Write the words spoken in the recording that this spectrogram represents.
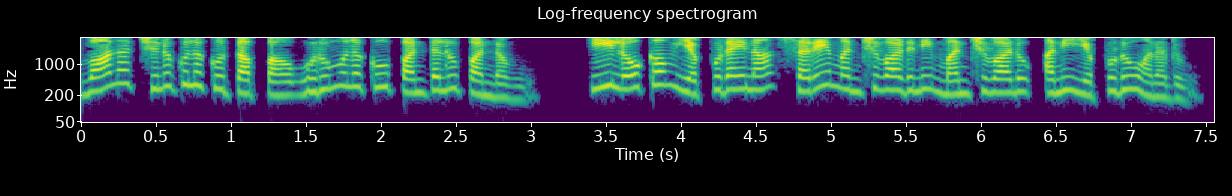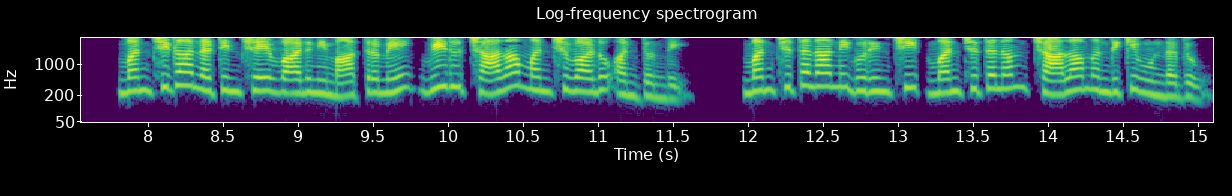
వాన చినుకులకు తప్ప ఉరుములకు పంటలు పండవు. ఈ లోకం ఎప్పుడైనా సరే మంచివాడిని మంచివాడు అని ఎప్పుడూ అనదు. మంచిగా నటించే వాడిని మాత్రమే వీడు చాలా మంచివాడు అంటుంది. మంచితనాన్ని గురించి మంచితనం చాలా మందికి ఉండదు.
